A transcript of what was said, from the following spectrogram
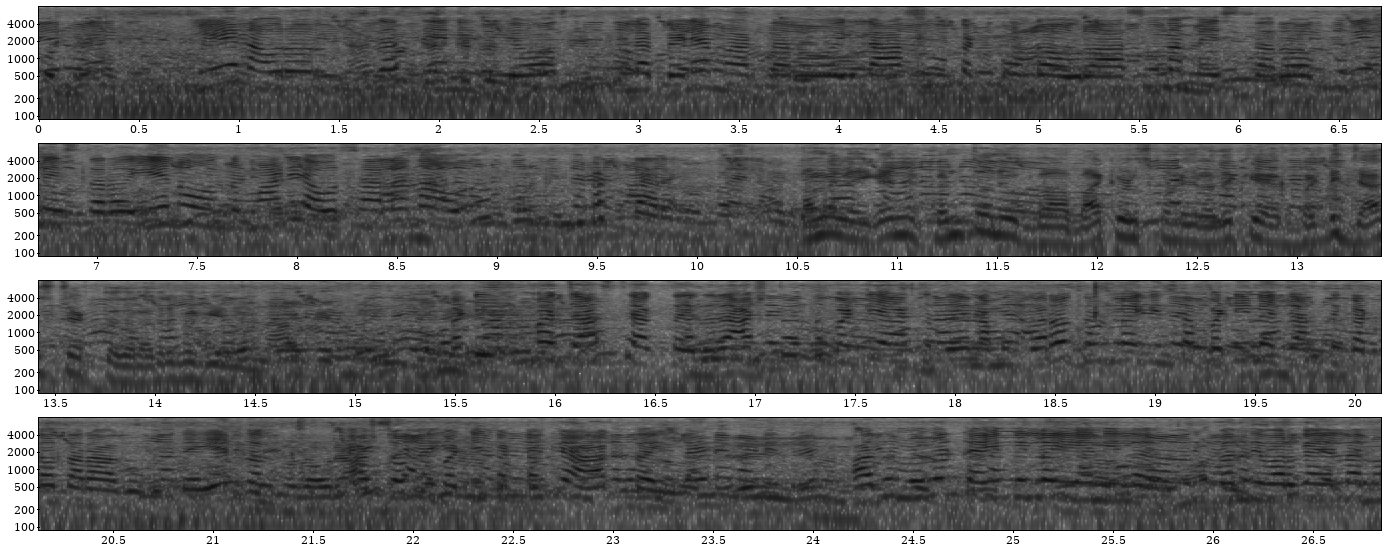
ಕೊಟ್ಟರೆ ಏನು ಅವ್ರವ್ರ ಬಿಸ್ನೆಸ್ ಏನಿದೆಯೋ ಇಲ್ಲ ಬೆಳೆ ಮಾಡ್ತಾರೋ ಇಲ್ಲ ಹಸು ಕಟ್ಕೊಂಡು ಅವರು ಹಸುನ ಮೇಯಿಸ್ತಾರೋ ಕುರಿ ಮೇಯಿಸ್ತಾರೋ ಏನೋ ಒಂದು ಮಾಡಿ ಅವ್ರ ಸಾಲನ ಅವರು ಕಟ್ತಾರೆ. ಆಮೇಲೆ ಈಗ ಕಂತು ನೀವು ಬಾಕಿ ಉಳಿಸ್ಕೊಂಡಿದ್ರೆ ಅದಕ್ಕೆ ಬಡ್ಡಿ ಜಾಸ್ತಿ ಆಗ್ತದಲ್ಲ ಅದ್ರ ಬಗ್ಗೆ ಬಡ್ಡಿ ತುಂಬ ಜಾಸ್ತಿ ಆಗ್ತಾ ಇದ್ದಾರೆ ಅಷ್ಟೊಂದು ಬಡ್ಡಿ ಆಗ್ತದೆ ನಮ್ಗೆ ಬರೋ ದುಡ್ಮೆಗಿಂತ ಬಡ್ಡಿನ ಜಾಸ್ತಿ ಕಟ್ಟೋ ತರ ಆಗೋಗುತ್ತೆ. ಏನು ಅಷ್ಟೊಂದು ಬಡ್ಡಿ ಕಟ್ಟಕ್ಕೆ ಆಗ್ತಾ ಇಲ್ಲ. ಅದು ಮುಂದೆ ಟೈಮ್ ಇಲ್ಲ ಏನಿಲ್ಲ. ಸಿಬ್ಬಂದಿ ವರ್ಗ ಎಲ್ಲಾನು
